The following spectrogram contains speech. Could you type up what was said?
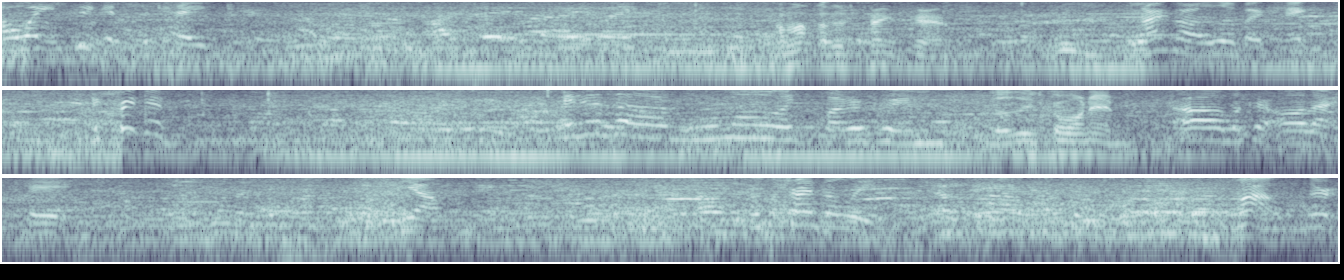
I'll wait till you get to the cake. I'm not with this cake here. I got a little bit of cake. It's pretty good. It is a normal like buttercream. Lily's going in. Oh, look at all that cake. Yeah. Let's try the leaf. Wow, there,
